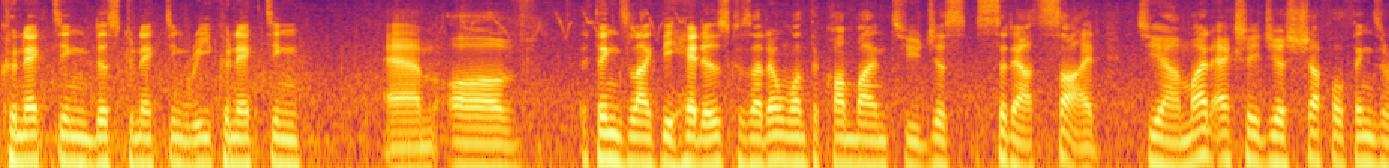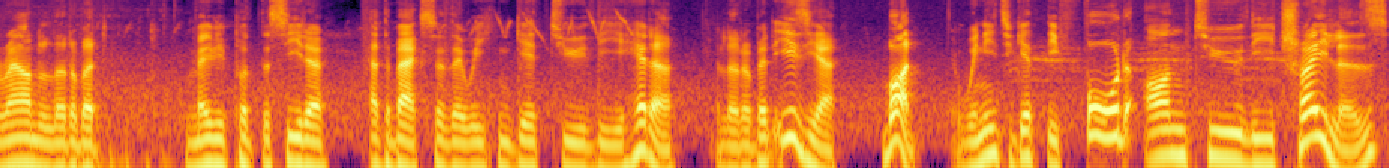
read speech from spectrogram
connecting, disconnecting, reconnecting um, of things like the headers because I don't want the combine to just sit outside. So yeah, I might actually just shuffle things around a little bit. Maybe put the seeder at the back so that we can get to the header a little bit easier. But we need to get the Ford onto the trailers.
